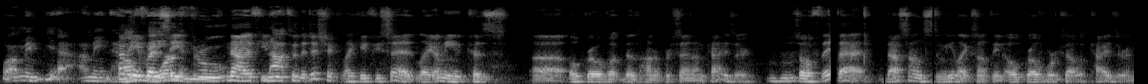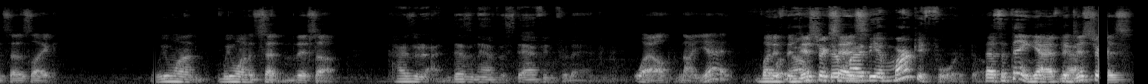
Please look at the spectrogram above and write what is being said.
Well, I mean, yeah, I mean, I mean, but healthy see, through- Now, if you do Not- it through the district, like if you said, like I mean, because uh, Oak Grove does 100% on Kaiser. Mm-hmm. So if they that, that sounds to me like something Oak Grove works out with Kaiser and says like, we want we want to set this up. Kaiser doesn't have the staffing for that. Well, not yet. But if the No, district there says there might be a market for it though. That's the thing. Yeah, if the Yeah. district says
